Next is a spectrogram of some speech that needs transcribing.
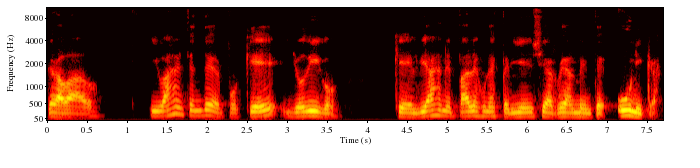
grabados y vas a entender por qué yo digo que el viaje a Nepal es una experiencia realmente única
